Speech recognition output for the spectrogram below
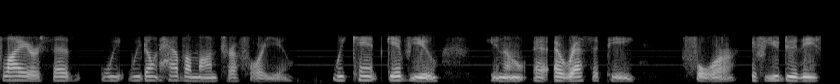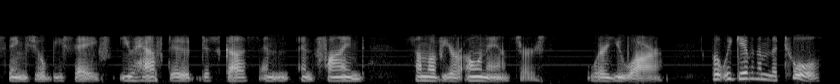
flyers says we we don't have a mantra for you. We can't give you, you know, a, a recipe for if you do these things you'll be safe. You have to discuss and and find some of your own answers where you are. But we give them the tools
